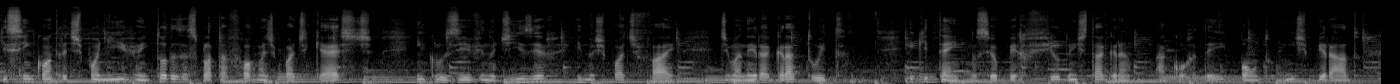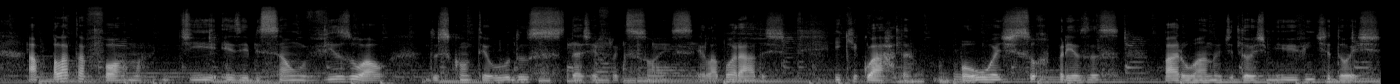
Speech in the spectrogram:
que se encontra disponível em todas as plataformas de podcast, inclusive no Deezer e no Spotify, de maneira gratuita, e que tem no seu perfil do Instagram acordei.inspirado a plataforma de exibição visual dos conteúdos das reflexões elaboradas e que guarda boas surpresas para o ano de 2022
